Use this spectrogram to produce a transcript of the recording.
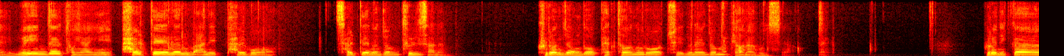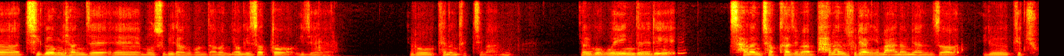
에, 외인들 동향이 팔 때는 많이 팔고 살 때는 좀 덜 사는 그런 정도 패턴으로 최근에 좀 변하고 있어요. 네. 그러니까 지금 현재의 모습이라고 본다면 여기서 또 이제 이렇게는 듣지만 결국 외인들이 사는 척하지만 파는 수량이 많으면서 이렇게 주,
